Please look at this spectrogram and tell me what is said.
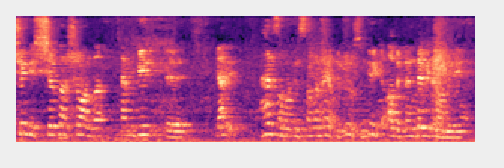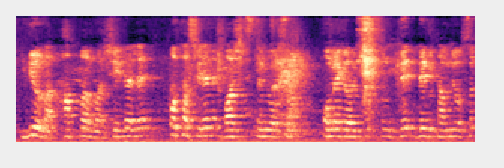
Çünkü şırdan şu anda hem bir e, yani her zaman insanlar ne yapıyor biliyor musun? Diyor ki abi ben D vitamini gidiyorlar, haplar var, şeylerle o tarz şeylerle bağışıklık sistemi olsun, omega 3 olsun, D, D vitamini olsun.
